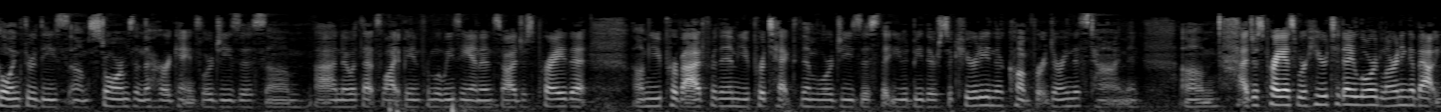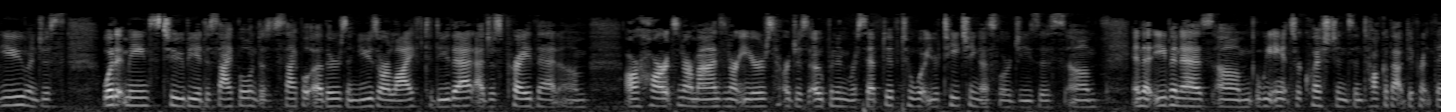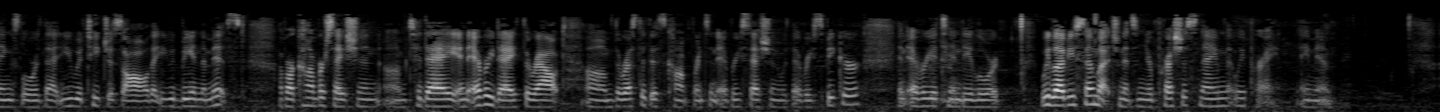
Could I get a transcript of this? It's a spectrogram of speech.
going through these um, storms and the hurricanes, Lord Jesus. Um, I know what that's like being from Louisiana, and so I just pray that um, you provide for them, you protect them, Lord Jesus, that you would be their security and their comfort during this time. And um, I just pray as we're here today, Lord, learning about you and just what it means to be a disciple and to disciple others and use our life to do that. I just pray that um, our hearts and our minds and our ears are just open and receptive to what you're teaching us, Lord Jesus. Um, and that even as um, we answer questions and talk about different things, Lord, that you would teach us all, that you would be in the midst of our conversation um, today and every day throughout um, the rest of this conference and every session with every speaker and every attendee, Lord. We love you so much, and it's in your precious name that we pray. Amen.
